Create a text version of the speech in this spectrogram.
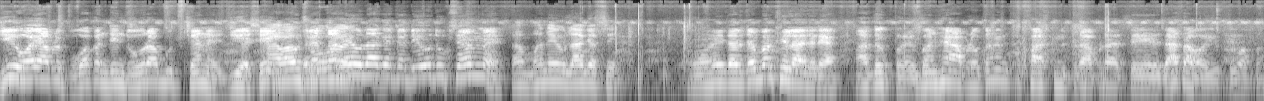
જી હોય આપણે ભુવા કન જઈને જોર જ છે ને જી હશે તને એવું લાગે કે દેવ દુઃખ છે એમ ને મને એવું લાગે છે. હું તાર જબર ખીલા જ રહ્યા. આ તો ભાઈબંધ હે આપણો કને ખાસ મિત્ર આપણા તે જાતા હોય ભુવા કન.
